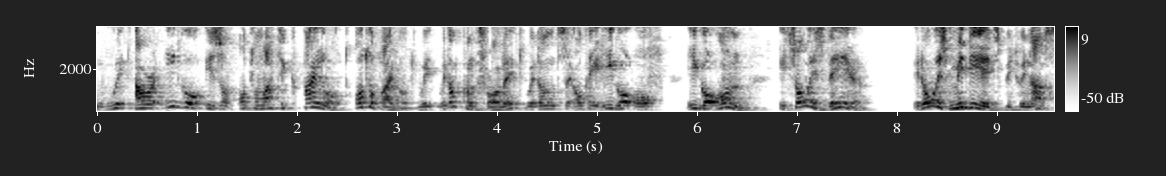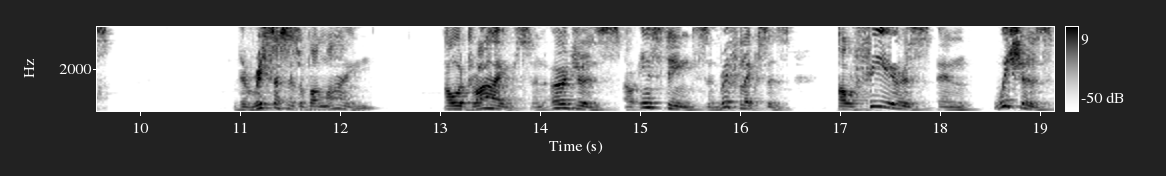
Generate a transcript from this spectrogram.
We, our ego is on automatic pilot, autopilot. We, we don't control it. We don't say, okay, ego off, ego on. It's always there. It always mediates between us, the recesses of our mind, our drives and urges, our instincts and reflexes, our fears and wishes,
